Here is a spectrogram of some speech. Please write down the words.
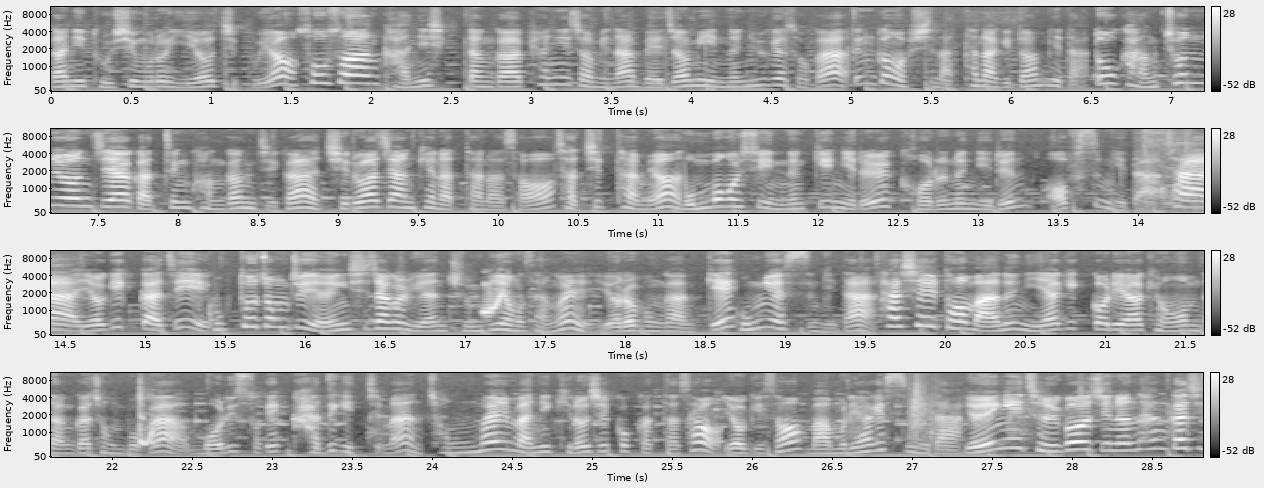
간간히 도심으로 이어지고요. 소소한 간이식당과 편의점이나 매점이 있는 휴게소가 뜬금없이 나타나기도 합니다. 또 강촌 유원지와 같은 관광지가 지루하지 않게 나타나서 자칫하면 못 먹을 수 있는 끼니를 거르는 일은 없습니다. 자 여기까지 국토종주 여행 시작을 위한 준비 영상을 여러분과 함께 공유했습니다. 사실 더 많은 이야기거리와 경험담과 정보가 머릿속에 가득 있지만 정말 많이 길어질 것 같아서 여기서 마무리하겠습니다. 여행이 즐거워지는 한 가지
